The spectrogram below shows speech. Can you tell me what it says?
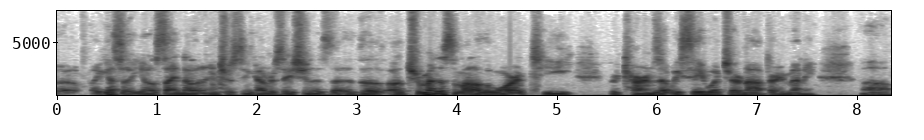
uh, I guess uh, you know, side note, interesting conversation is that the a tremendous amount of the warranty returns that we see, which are not very many, uh,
